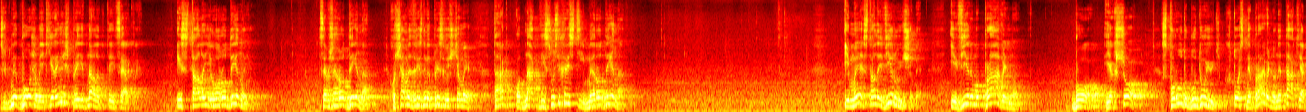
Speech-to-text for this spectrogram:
з людьми Божими, які раніше приєднали до тієї церкви і стали його родиною. Це вже родина. Хоча ми з різними прізвищами, так, однак в Ісусі Христі ми родина. І ми стали віруючими і віримо правильно. Бо якщо споруду будують хтось неправильно, не так, як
